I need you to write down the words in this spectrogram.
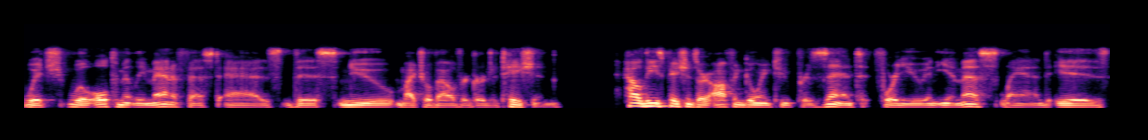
which will ultimately manifest as this new mitral valve regurgitation. How these patients are often going to present for you in EMS land is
